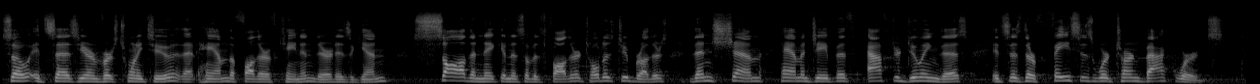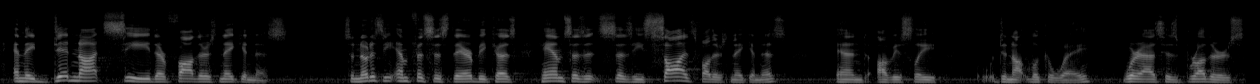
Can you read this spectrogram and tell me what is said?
So it says here in verse 22 that Ham, the father of Canaan, there it is again, saw the nakedness of his father, told his two brothers. Then Shem, Ham, and Japheth, after doing this, it says their faces were turned backwards and they did not see their father's nakedness. So notice the emphasis there because Ham says it says he saw his father's nakedness and obviously did not look away, whereas his brothers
